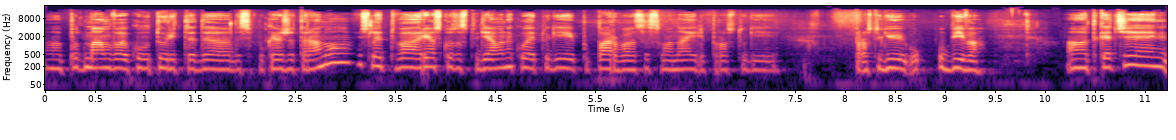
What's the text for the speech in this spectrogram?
а, подмамва културите да, да се покажат рано и след това рязко застудяване, което ги попарва с лана или просто ги, просто ги убива. А, така че,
